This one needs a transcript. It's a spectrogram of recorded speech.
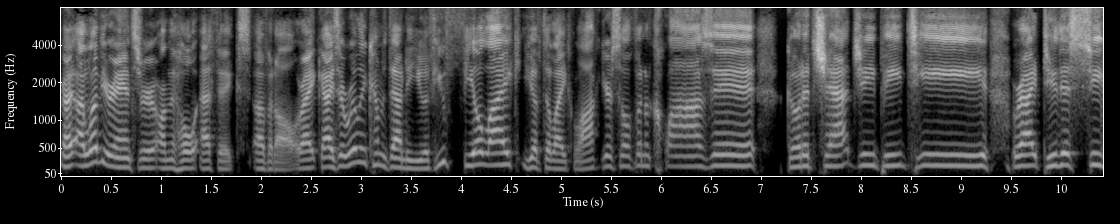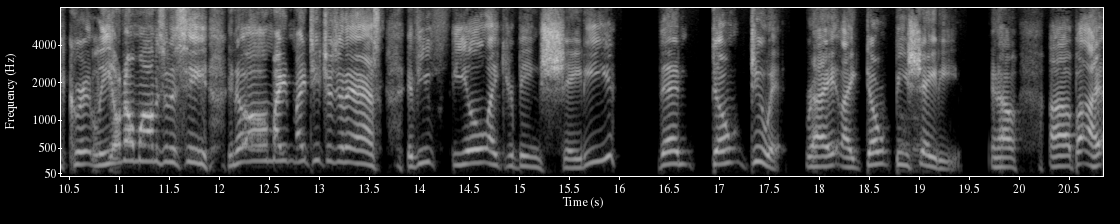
I, I, love your answer on the whole ethics of it all, right? Guys, it really comes down to you. If you feel like you have to like lock yourself in a closet, go to chat GPT, right? Do this secretly. Oh no, mom's gonna see, you know, oh my my teacher's gonna ask. If you feel like you're being shady, then don't do it, right? Like don't be shady you know uh, but i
